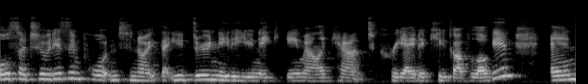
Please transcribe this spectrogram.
Also too, it is important to note that you do need a unique email account to create a QGov login and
